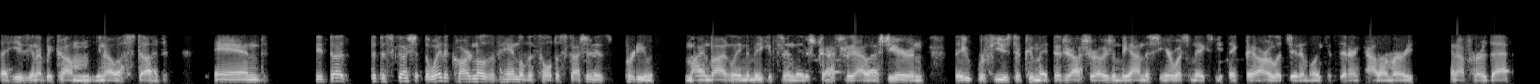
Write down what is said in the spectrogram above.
that he's going to become, you know, a stud. And it does the discussion, the way the Cardinals have handled this whole discussion is pretty mind-boggling to me, considering they just drafted a guy last year and they refused to commit to Josh Rosen beyond this year, which makes me think they are legitimately considering Kyler Murray. And I've heard that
